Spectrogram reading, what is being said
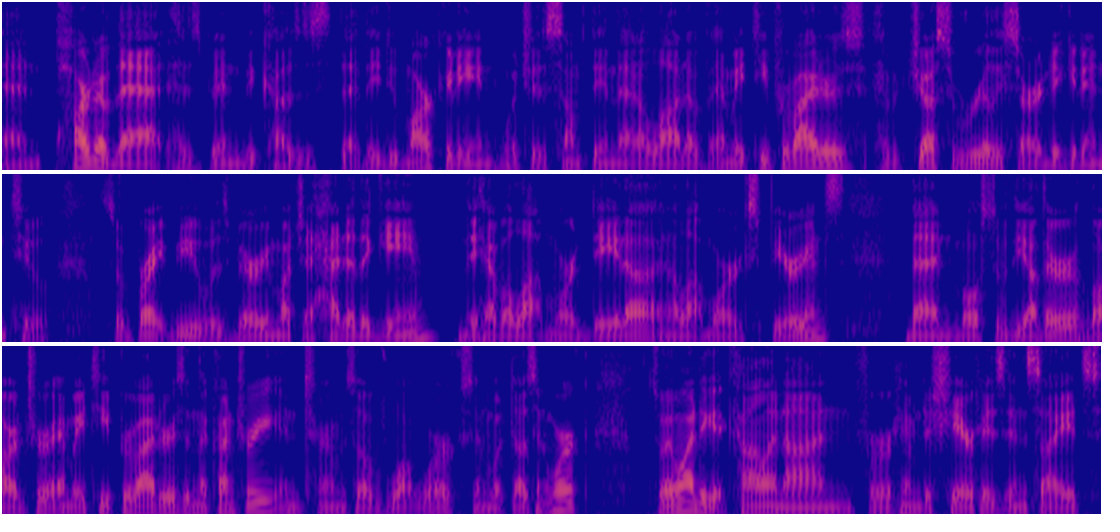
And part of that has been because that they do marketing, which is something that a lot of MAT providers have just really started to get into. So Brightview was very much ahead of the game. They have a lot more data and a lot more experience than most of the other larger MAT providers in the country in terms of what works and what doesn't work. So I wanted to get Colin on for him to share his insights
